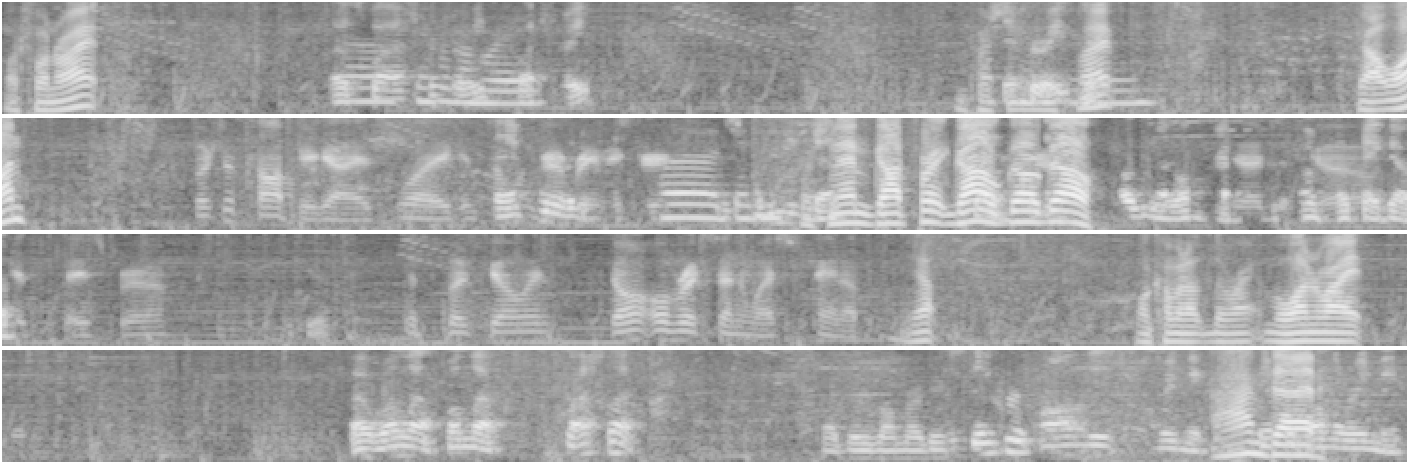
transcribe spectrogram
Watch one right. I Uh, splash sniper right. on right. Splash right. I'm pushing Sniper the right. snipe. Got one. Push up top here, guys. Like, and someone Sniper. grab Rainmaker. Uh, Just Jacob. put me Pushing down. in. Godfrey. Go, go, go. Oh, no, one crab. Yeah, just Oh, go. Okay, go. Get space, bro. Get the push going. Don't overextend west. Just paint up. Yep. One coming up the right. One right. Uh, one left, one left. Flash left. I believe I'm ready. Stinker on the rainmaker. I'm Stinker dead. On the rainmaker.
